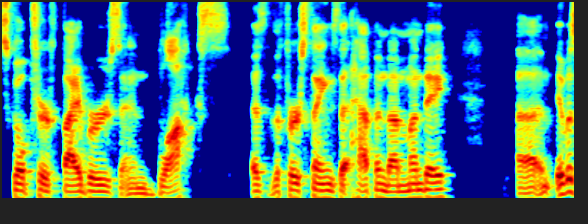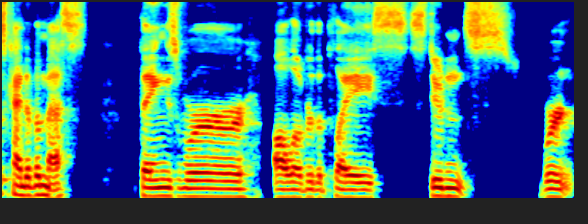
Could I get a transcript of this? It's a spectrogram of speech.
sculpture fibers and blocks as the first things that happened on Monday. Uh, it was kind of a mess. Things were all over the place. Students weren't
